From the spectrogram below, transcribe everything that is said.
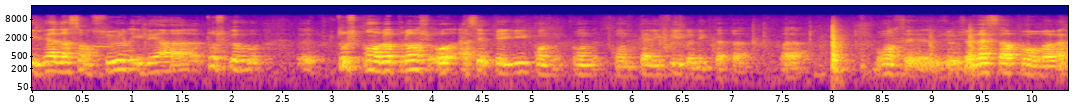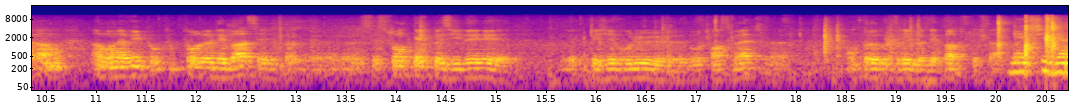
il y a la censure, il y a tout ce que euh, tout ce qu'on reproche à ces pays qu'on qualifie de dictateurs. Voilà. Bon, je, laisse ça pour, euh, à mon avis, pour, le débat. Euh, ce sont quelques idées que j'ai voulu vous transmettre. On peut ouvrir le débat sur ça. Merci bien.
